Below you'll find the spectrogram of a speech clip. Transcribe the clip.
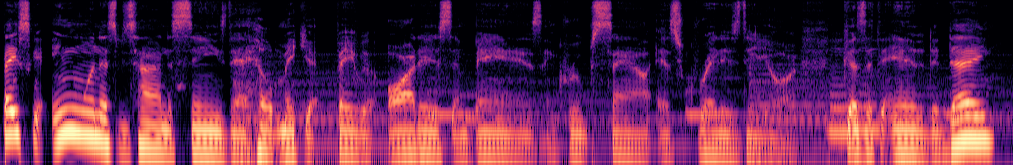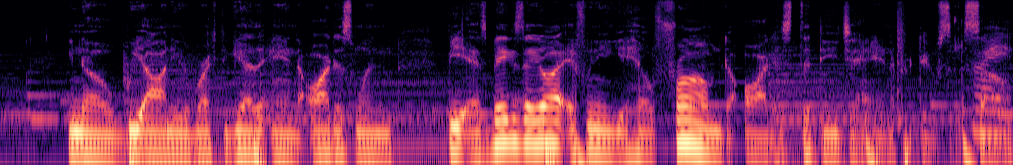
basically anyone that's behind the scenes that help make your favorite artists and bands and groups sound as great as they are. Because at the end of the day, you know, we all need to work together, and the artists wouldn't be as big as they are if we need to get help from the artist, the DJ, and the producer. Right. So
